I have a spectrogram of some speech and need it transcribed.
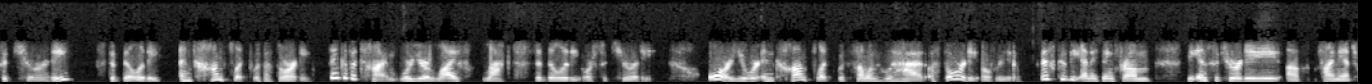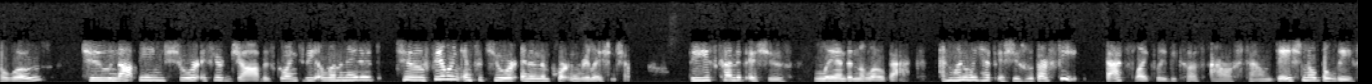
security, stability, and conflict with authority. Think of a time where your life lacked stability or security, or you were in conflict with someone who had authority over you. This could be anything from the insecurity of financial woes to not being sure if your job is going to be eliminated to feeling insecure in an important relationship. These kind of issues land in the low back. And when we have issues with our feet, that's likely because our foundational beliefs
